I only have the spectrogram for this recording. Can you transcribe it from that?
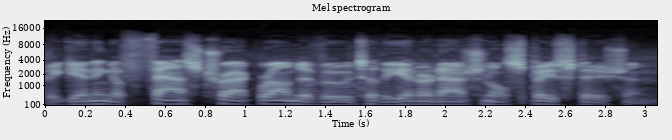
beginning a fast track rendezvous to the International Space Station.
